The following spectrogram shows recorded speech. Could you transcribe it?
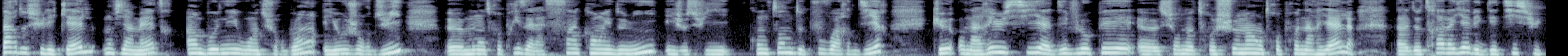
par-dessus lesquels on vient mettre un bonnet ou un turban. Et aujourd'hui, mon entreprise elle a cinq ans et demi et je suis contente de pouvoir dire que on a réussi à développer euh, sur notre chemin entrepreneurial euh, de travailler avec des tissus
